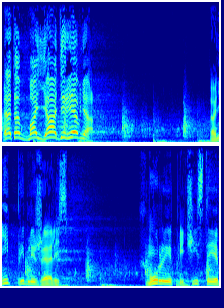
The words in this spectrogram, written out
Это моя деревня!» Они приближались. Хмурые, плечистые,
